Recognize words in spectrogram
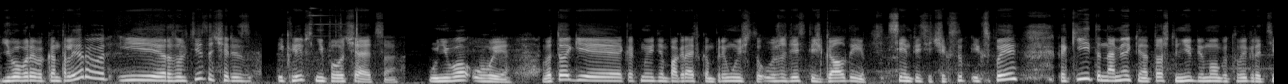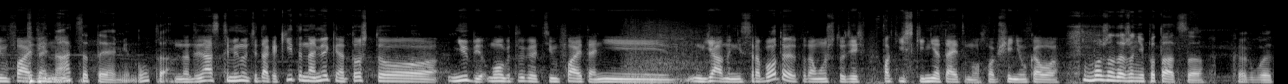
его врывы контролируют, и результита через Эклипс не получается у него, увы. В итоге, как мы видим по графикам преимущества, уже 10 тысяч голды, 7 тысяч XP. Какие-то намеки на то, что Ньюби могут выиграть тимфайт. 12 минута. На 12 минуте, да. Какие-то намеки на то, что Ньюби могут выиграть тимфайт, они ну, явно не сработают, потому что здесь фактически нет айтемов вообще ни у кого. Можно даже не пытаться. Как бы,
